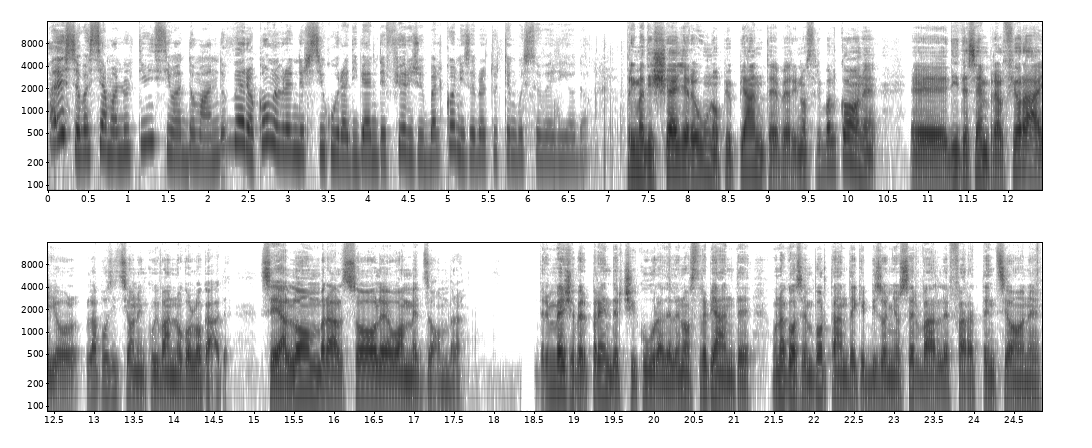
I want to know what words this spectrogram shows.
Adesso passiamo all'ultimissima domanda, ovvero come prendersi cura di piante e fiori sui balconi, soprattutto in questo periodo. Prima di scegliere uno o più piante per il nostro balcone, eh, dite sempre al fioraio la posizione in cui vanno collocate, se all'ombra, al sole o a mezz'ombra. Mentre invece per prenderci cura delle nostre piante, una cosa importante è che bisogna osservarle e fare attenzione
